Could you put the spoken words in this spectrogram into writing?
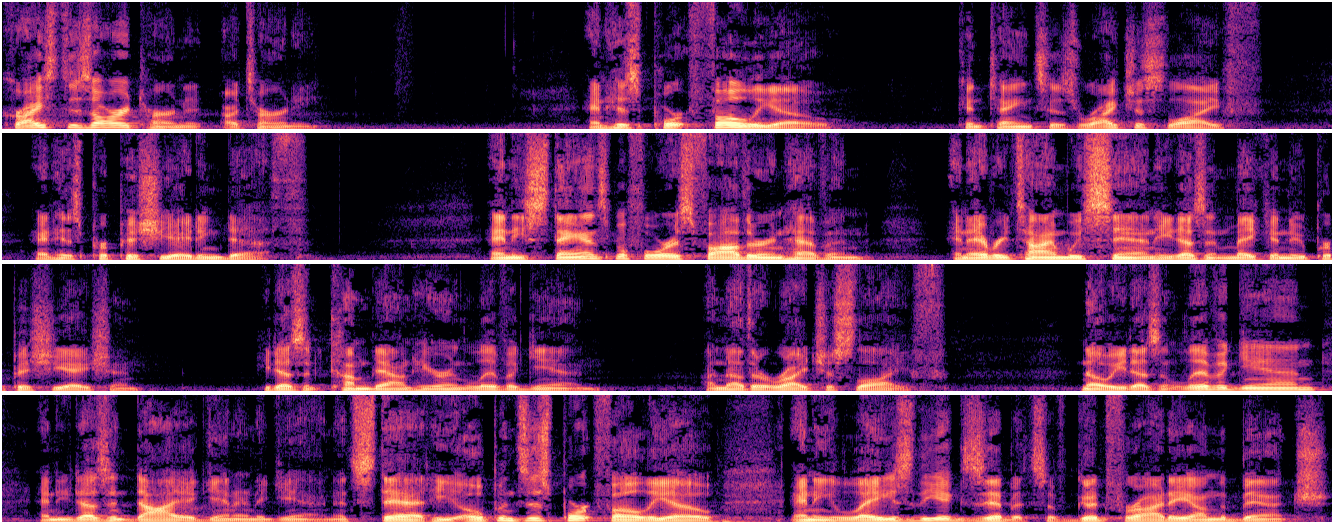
Christ is our attorney and his portfolio contains his righteous life and his propitiating death. And he stands before his Father in heaven, and every time we sin, he doesn't make a new propitiation. He doesn't come down here and live again, another righteous life. No, he doesn't live again, and he doesn't die again and again. Instead, he opens his portfolio and he lays the exhibits of Good Friday on the bench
